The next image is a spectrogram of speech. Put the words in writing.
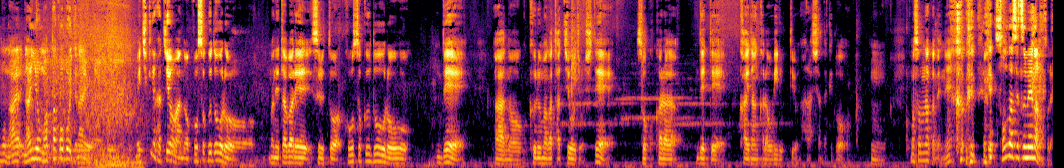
もう内内容全く覚えてないよ。1984はあの、高速道路、まあ、ネタバレすると、高速道路で、あの、車が立ち往生して、そこから出て、階段から降りるっていうような話なんだけど、うん。まあ、その中でね、え、そんな説明なの？それ。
